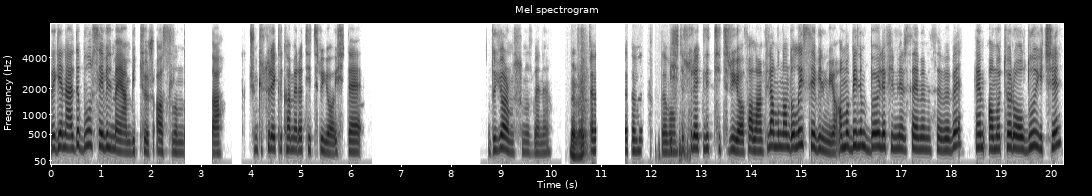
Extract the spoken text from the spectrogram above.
Ve genelde bu sevilmeyen bir tür aslında. Çünkü sürekli kamera titriyor. İşte duyuyor musunuz beni? Evet. Evet. Evet evet. Devam. İşte sürekli titriyor falan filan. Bundan dolayı sevilmiyor. Ama benim böyle filmleri sevmemin sebebi hem amatör olduğu için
